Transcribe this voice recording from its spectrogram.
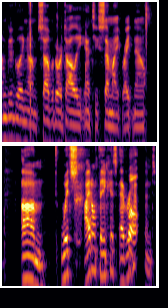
I'm googling um, Salvador Dali anti-Semite right now, um, which I don't think has ever Well, happened.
